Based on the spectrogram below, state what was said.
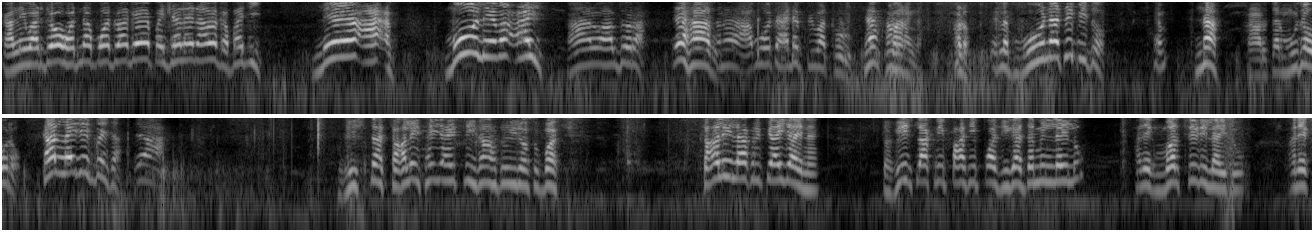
કાલની વાર જો હોજના પાંચ વાગે પૈસા લઈને આવે ગભાજી. લે આ હું લેવા આવીશ હારો આવજો રા. એ હારું. અને આબુ તો હાડે પીવા થોડું. હે મારંગા હાડો એટલે હું નથી પીતો. એમ? ના. હારું તાર હું જઉં રહું. કાલ લઈ જઈશ પૈસા. હા વીસના ચાલી થઈ જાય એટલી રાહ જોઈ રહ્યો છું બસ. ચાલીસ લાખ રૂપિયા આવી જાય ને તો વીસ લાખની પાછી પાંચ વીઘા જમીન લઈ લઉં અને એક મર્સિડી લઈ દઉં અને એક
